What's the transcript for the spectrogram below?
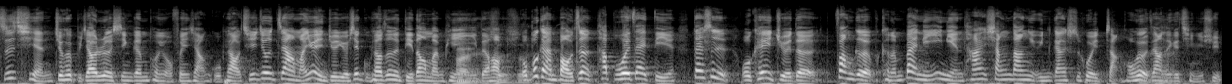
之前就会比较热心跟朋友分享股票，其实就是这样嘛，因为你觉得有些股票真的跌到蛮便宜的哈，我不敢保证它不会再跌，但是我可以觉得放个可能半年一年，它相当于应该是会涨，我会有这样的一个情绪。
